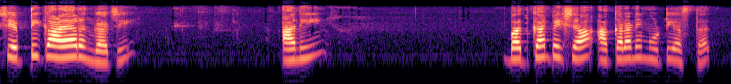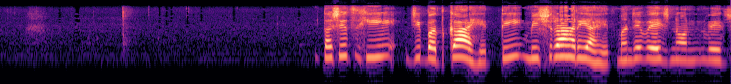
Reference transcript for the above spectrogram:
शेपटी काळ्या रंगाची आणि बदकांपेक्षा आकाराने मोठी असतात. तशीच ही जी बदकं आहेत ती मिश्राहारी आहेत म्हणजे व्हेज नॉन व्हेज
